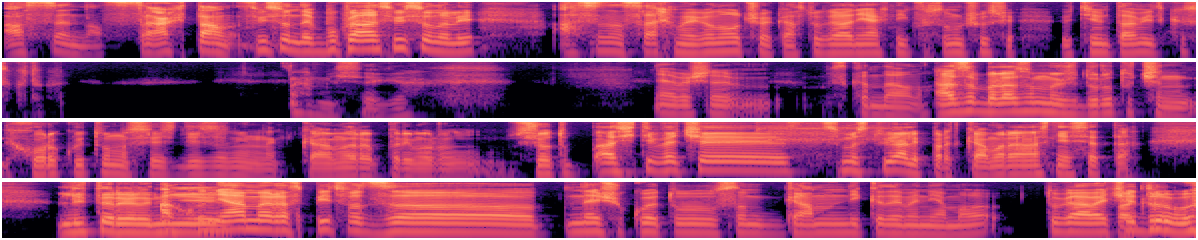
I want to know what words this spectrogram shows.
аз се насрах там. В смисъл, не буквален смисъл, нали? Аз се насрах мега много човек. Аз тогава нямах никакво самочувствие. И отивам там и така, като... Ами сега. Не, беше скандално. Аз забелязвам, между другото, че хора, които не са излизали на камера, примерно, защото аз и ти вече сме стояли пред камера, аз не сета. Литерално Ако ние... няма ме разпитват за нещо, което съм грам никъде ме няма, тогава вече е Факт. друго.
